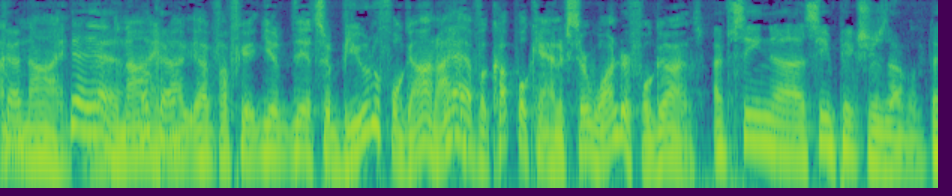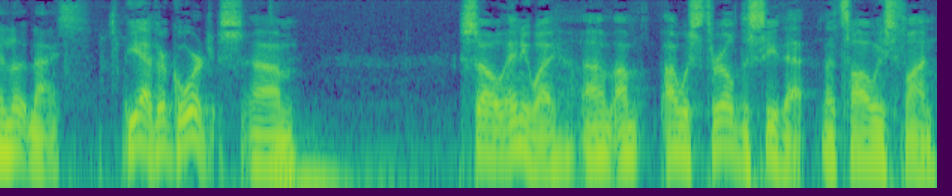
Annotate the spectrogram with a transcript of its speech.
Okay. M9. Yeah, yeah, The 9. okay. I, I forget, you it's a beautiful gun. I have a couple Caniks. They're wonderful guns. I've seen uh, seen pictures of them. They look nice. Yeah, they're gorgeous. Um, so anyway, um, I'm, I was thrilled to see that. That's always fun.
